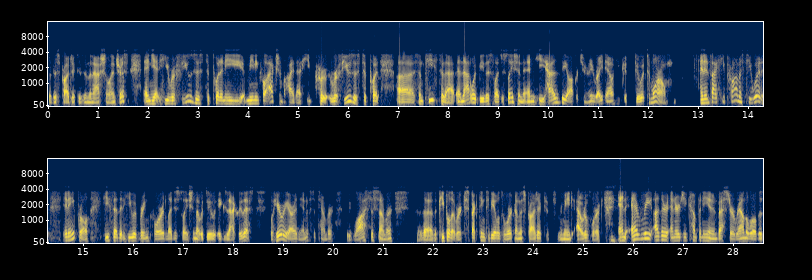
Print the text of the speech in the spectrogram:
that this project is in the national interest, and yet he refuses to put any meaningful action behind that. He per- refuses to put uh, some teeth to that, and that would be this legislation. And he has the opportunity right now. He could do it tomorrow. And in fact, he promised he would in April. He said that he would bring forward legislation that would do exactly this. Well, here we are at the end of September. We've lost the summer. The, the people that were expecting to be able to work on this project have remained out of work. Mm-hmm. And every other energy company and investor around the world is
